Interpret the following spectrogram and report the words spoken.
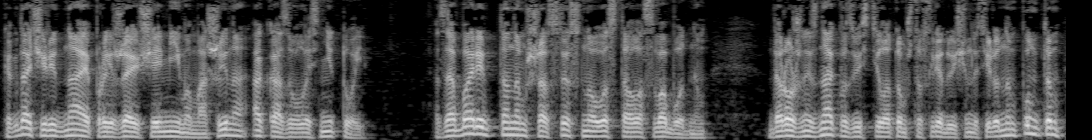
когда очередная проезжающая мимо машина оказывалась не той. За Барингтоном шоссе снова стало свободным – Дорожный знак возвестил о том, что следующим населенным пунктом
